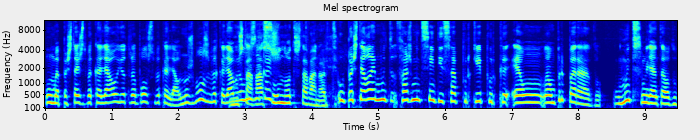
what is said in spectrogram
uma pastéis de bacalhau e outra bolos de bacalhau. Nos bolos de bacalhau um estava a sul, no outro estava a norte. O pastel é muito, faz muito sentido, sabe porquê? Porque é um, é um preparado muito semelhante ao do,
